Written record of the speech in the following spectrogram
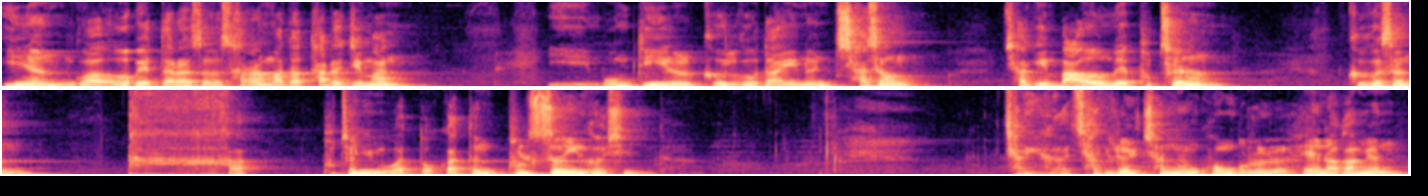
인연과 업에 따라서 사람마다 다르지만 이 몸뚱이를 끌고 다니는 자성, 자기 마음의 부처는 그것은 다 부처님과 똑같은 불성인 것입니다. 자기가 자기를 찾는 공부를 해 나가면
